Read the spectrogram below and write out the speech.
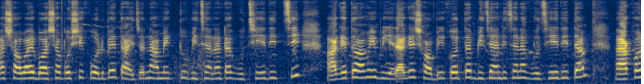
আর সবাই বসাবসি করবে, তাই জন্য আমি একটু বিছানাটা গুছিয়ে দিচ্ছি। আগে তো আমি বিয়ের আগে সবই করতাম, বিছানা টিছানা গুছিয়ে দিতাম। এখন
